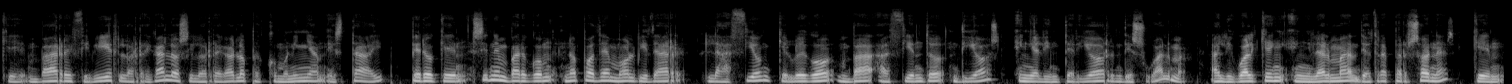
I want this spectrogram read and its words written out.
que va a recibir los regalos y los regalos, pues como niña está ahí, pero que, sin embargo, no podemos olvidar la acción que luego va haciendo Dios en el interior de su alma al igual que en, el alma de otras personas que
